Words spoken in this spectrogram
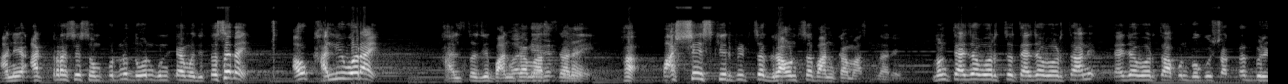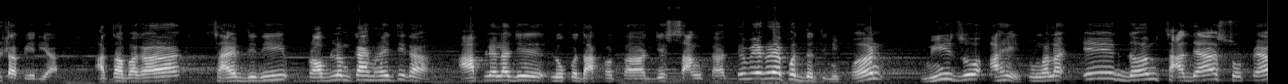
आणि अठराशे संपूर्ण दोन गुंठ्यामध्ये. तसं नाही. अहो खालीवर आहे. खालचं जे बांधकाम वर असणार आहे. हा पाचशे स्क्वेअर फीटचं ग्राउंडचं बांधकाम असणार आहे. मग त्याच्यावरचं त्याच्यावरचं आणि त्याच्यावरचं आपण बघू शकतात बिल्टअप एरिया आता बघा साहेब दिदी प्रॉब्लेम काय माहिती का? आपल्याला जे लोक दाखवतात जे सांगतात ते वेगळ्या पद्धतीने. पण मी जो आहे तुम्हाला एकदम साध्या सोप्या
